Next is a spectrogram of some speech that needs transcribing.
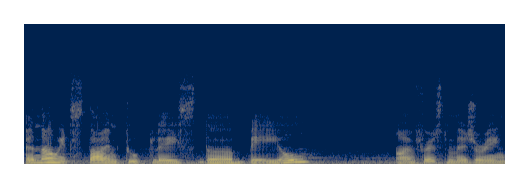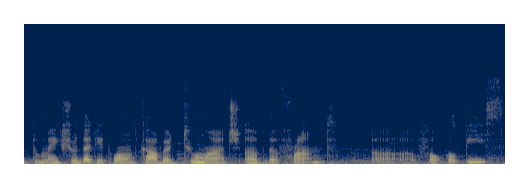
And now it's time to place the bail I'm first measuring to make sure that it won't cover too much of the front uh, focal piece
